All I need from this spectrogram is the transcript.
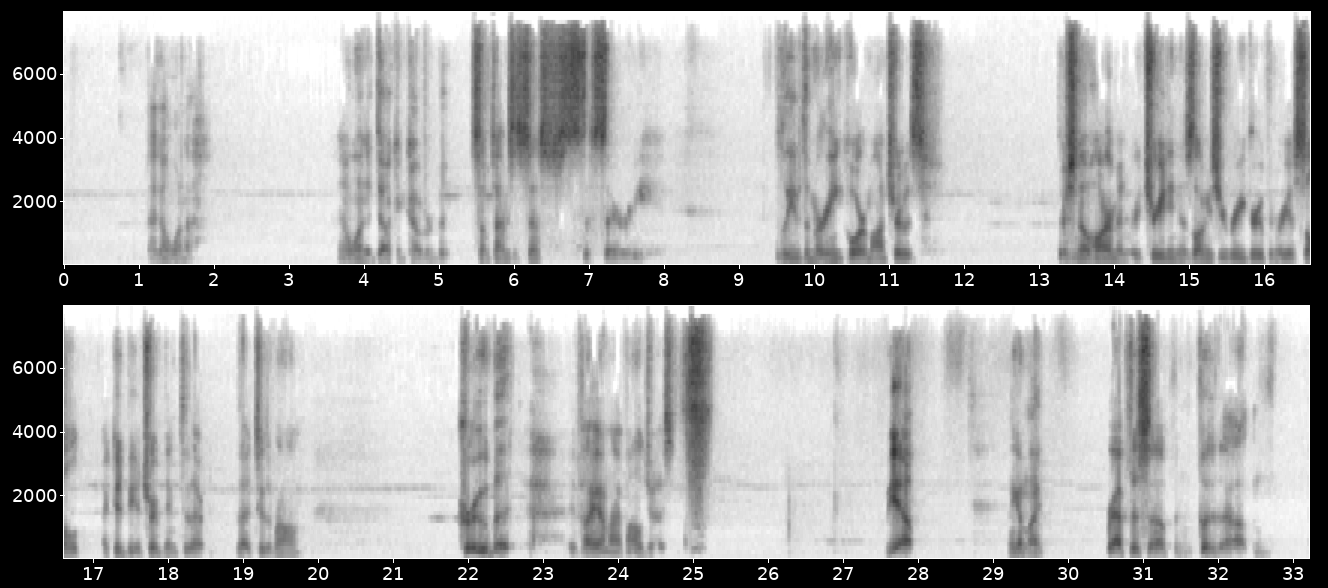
I don't want to I don't want to duck and cover, but sometimes it's necessary. I believe the Marine Corps mantra is there's no harm in retreating as long as you regroup and reassault. I could be attributing to that that to the wrong crew, but if I am, I apologize. Yeah, I think I might wrap this up and put it out. And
